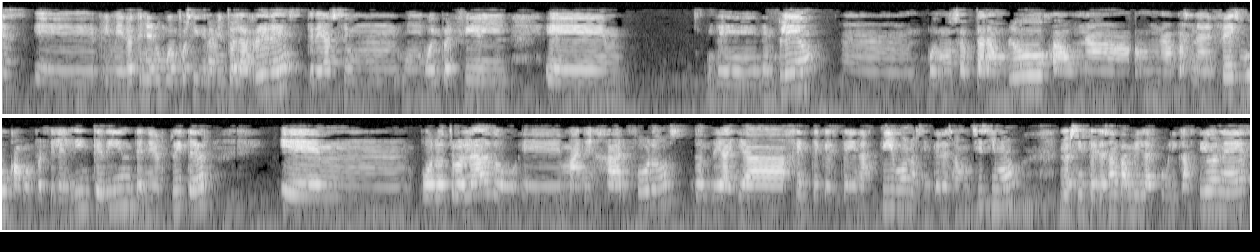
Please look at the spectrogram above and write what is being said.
es eh, primero tener un buen posicionamiento en las redes, crearse un, un buen perfil eh, de, de, empleo. Mm, podemos optar a un blog, a una, página de Facebook, a un perfil en LinkedIn, tener Twitter. por otro lado, eh, manejar foros donde haya gente que esté en activo, nos interesa muchísimo. Nos interesan también las publicaciones,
